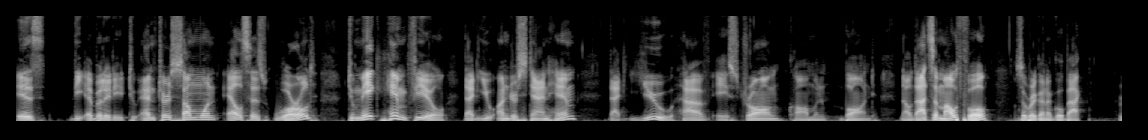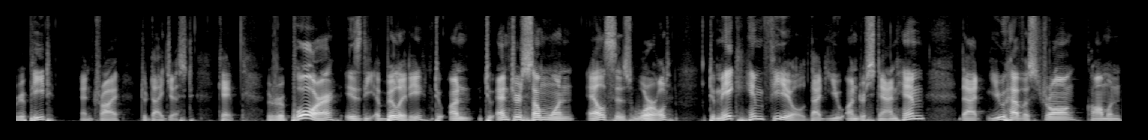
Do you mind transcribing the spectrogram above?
is the ability to enter someone else's world to make him feel that you understand him that you have a strong common bond. Now, that's a mouthful, so we're going to go back, repeat, and try to digest. Okay. Rapport is the ability to un- to enter someone else's world to make him feel that you understand him, that you have a strong common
